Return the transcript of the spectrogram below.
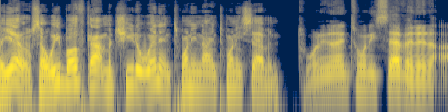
yeah, so we both got Machida winning 29-27. 29-27 and uh,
